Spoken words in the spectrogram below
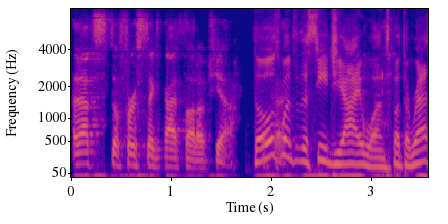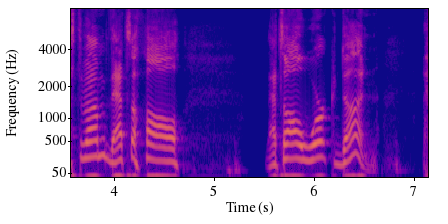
That's the first thing I thought of. Yeah. Those Okay. ones are the CGI ones, but the rest of them, that's all that's all work done.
